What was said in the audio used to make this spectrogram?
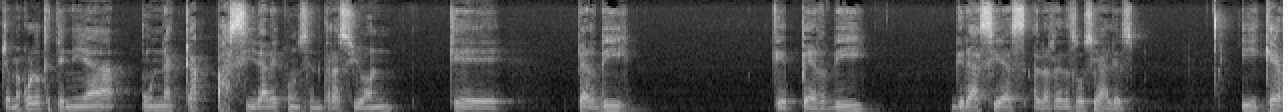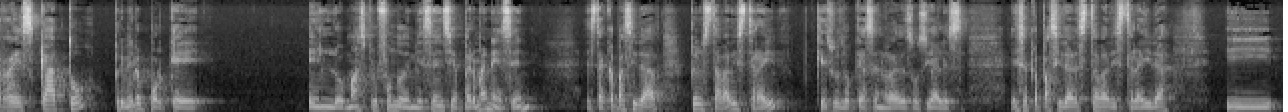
yo me acuerdo que tenía una capacidad de concentración que perdí, que perdí gracias a las redes sociales y que rescato, primero porque en lo más profundo de mi esencia permanecen esta capacidad, pero estaba distraída, que eso es lo que hacen las redes sociales. Esa capacidad estaba distraída y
